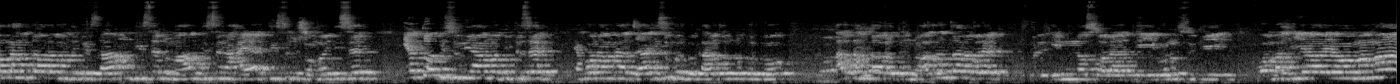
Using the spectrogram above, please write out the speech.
আল্লাহ তাআলা আমাদেরকে জান দিছেন, মাল দিছেন, হায়াত দিছেন, সময় দিছেন, এত কিছু নিয়ামত দিতেছেন, এখন আমরা যা কিছু করব কার জন্য করব আল্লাহ তাআলার জন্য। আল্লাহ তাআলা বলেন, ইন্না সলাতি ওয়া নুসুকি ওয়া মাহইয়ায়া ওয়া মামাতি।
